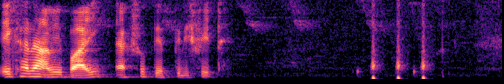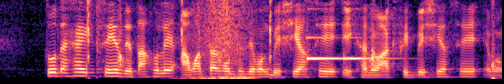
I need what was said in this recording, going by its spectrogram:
এখানে আমি পাই একশো তেত্রিশ ফিট তো দেখা গেছে যে তাহলে আমার তার মধ্যে যেমন বেশি আছে, এখানেও আট ফিট বেশি আছে এবং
